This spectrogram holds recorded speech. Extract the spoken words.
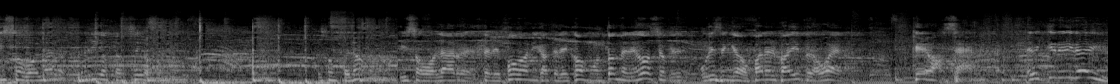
Hizo volar Río Tercero. Un fenómeno. Hizo volar Telefónica, Telecom, un montón de negocios que hubiesen quedado para el país, pero bueno, ¿qué va a hacer? Él quiere ir ahí.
